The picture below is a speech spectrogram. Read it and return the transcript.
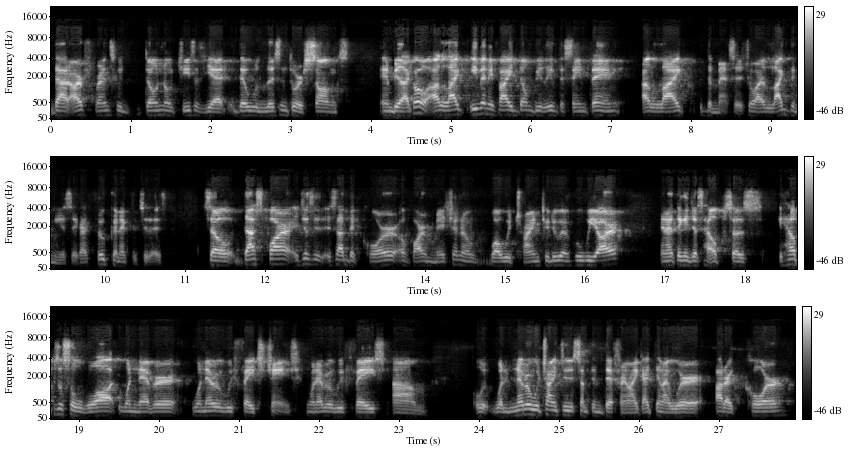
that our friends who don't know Jesus yet, they will listen to our songs and be like, oh, I like, even if I don't believe the same thing, I like the message or I like the music. I feel connected to this. So that's part, it just it's at the core of our mission of what we're trying to do and who we are. And I think it just helps us, it helps us a lot whenever, whenever we face change, whenever we face, um, whenever we're trying to do something different. Like I think like we're at our core,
